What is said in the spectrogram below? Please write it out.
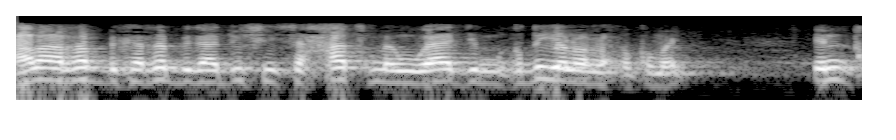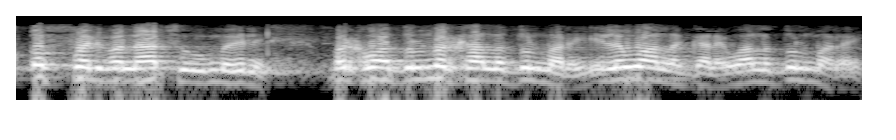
calaa rabbika rabbigaa dushiisa xatman waajib maqdiyan oo la xukumay in qof waliba naarta mel marka waa dulmarkaa la dulmaray ila waa la galay waa la dulmaray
